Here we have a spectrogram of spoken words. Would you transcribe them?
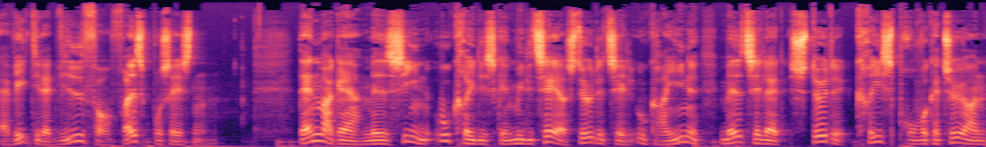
er vigtigt at vide for fredsprocessen. Danmark er med sin ukritiske militære støtte til Ukraine med til at støtte krigsprovokatøren,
